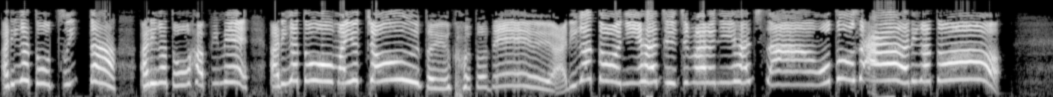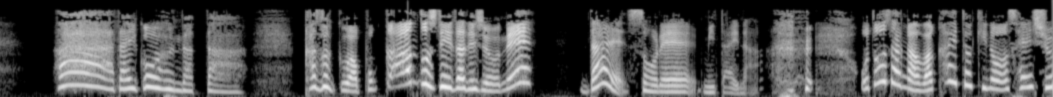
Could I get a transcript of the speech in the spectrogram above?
ありがとう、ツイッター。ありがとう、ハピメ。ありがとう、まゆちょー。ということで、ありがとう、281028さん。お父さん、ありがとう。はぁ、大興奮だった。家族はポカーンとしていたでしょうね。誰それ？みたいな。お父さんが若い時の選手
